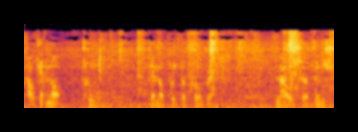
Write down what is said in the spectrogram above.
How cannot to cannot put the program? Now it's uh, finished.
